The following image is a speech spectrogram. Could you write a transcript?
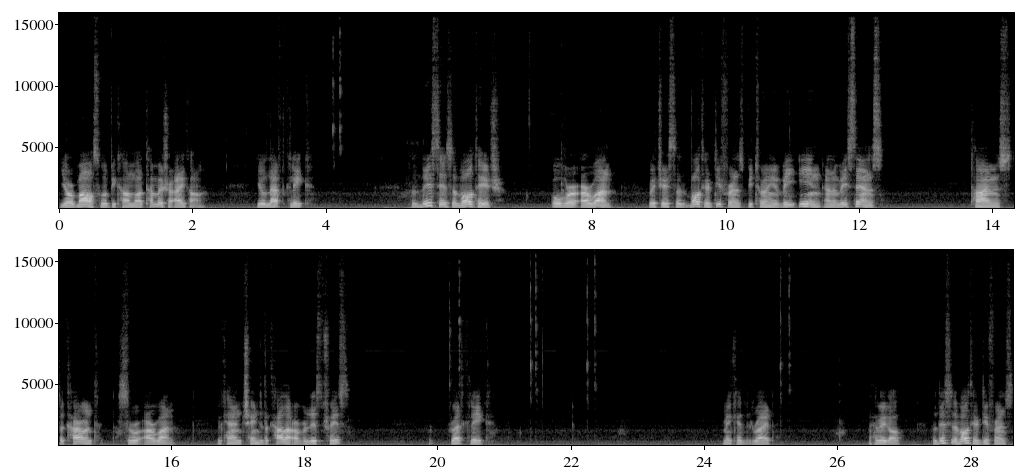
your mouse will become a temperature icon. You left click. So this is the voltage over R1 which is the voltage difference between V in and V sense times the current through R1. You can change the color of this trace. Right click, make it red. Here we go. So this is the voltage difference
